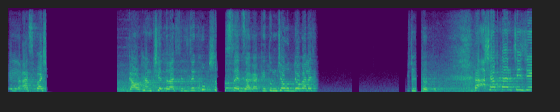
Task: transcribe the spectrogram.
आसपास गावठाण क्षेत्र असतील ते खूप स्वस्त आहेत जागा की तुमच्या उद्योगाला होते. तर अशा प्रकारचे जे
